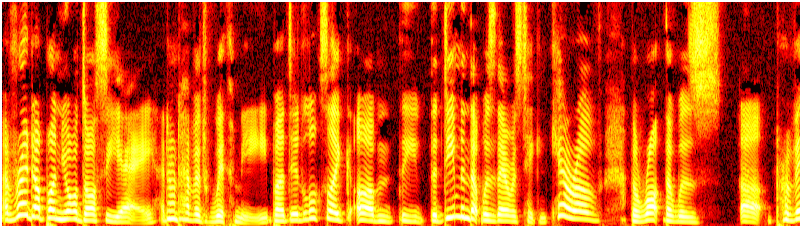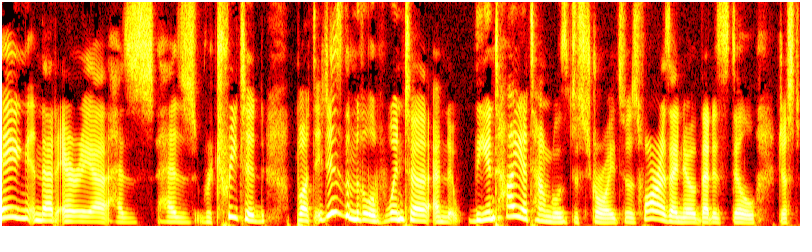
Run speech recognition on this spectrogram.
I've read up on your dossier. I don't have it with me, but it looks like um the the demon that was there was taken care of. The rot that was uh purveying in that area has has retreated, but it is the middle of winter and the entire town was destroyed. So as far as I know, that is still just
